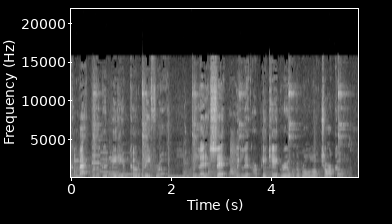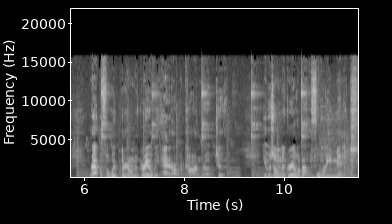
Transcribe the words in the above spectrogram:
Come back with a good medium coat of beef rub. We let it set while we lit our PK grill with a Royal Oak charcoal. Right before we put it on the grill, we added our pecan rub to it. It was on the grill about 40 minutes.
